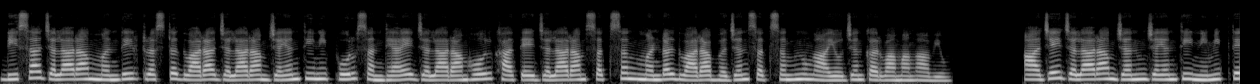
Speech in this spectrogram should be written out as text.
ડીસા જલારામ મંદિર ટ્રસ્ટ દ્વારા જલારામ જયંતીની પૂર્વ સંધ્યાએ જલારામ હોલ ખાતે જલારામ સત્સંગ મંડળ દ્વારા ભજન સત્સંગનું આયોજન કરવામાં આવ્યું. આજે જલારામ જન્મ જયંતિ નિમિત્તે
